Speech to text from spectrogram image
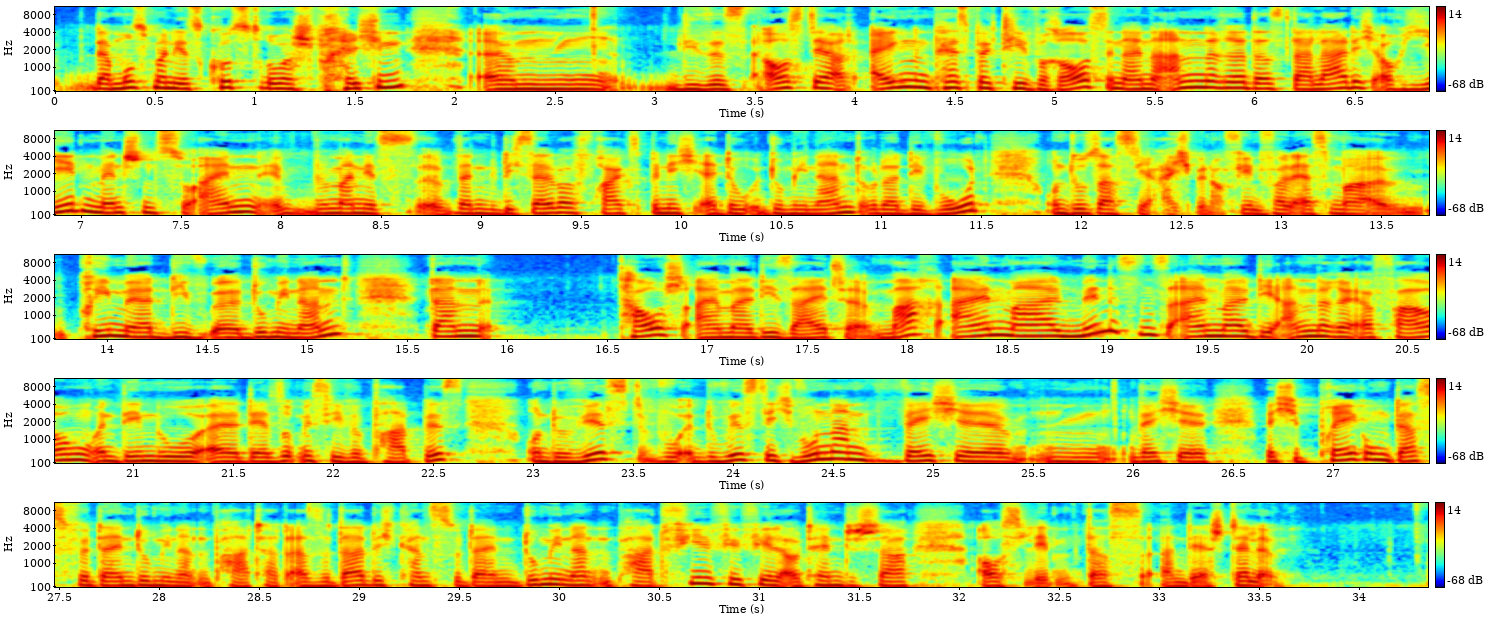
da muss man jetzt kurz drüber sprechen. Ähm, dieses aus der eigenen Perspektive raus in eine andere, das, da lade ich auch jeden Menschen zu ein. Wenn man jetzt, wenn du dich selber fragst, bin ich eher do, dominant oder devot und du sagst, ja, ich bin auf jeden Fall erstmal primär die, äh, dominant, dann tausch einmal die Seite. Mach einmal, mindestens einmal die andere Erfahrung, indem du äh, der submissive Part bist. Und du wirst, du wirst dich wundern, welche, mh, welche, welche Prägung das für deinen dominanten Part hat. Also dadurch kannst du deinen dominanten Part viel, viel, viel authentischer ausleben. Das an der Stelle.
